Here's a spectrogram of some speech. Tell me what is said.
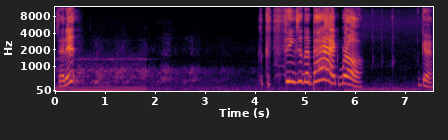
Is that it? Look at the things in the back, bro. Okay.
